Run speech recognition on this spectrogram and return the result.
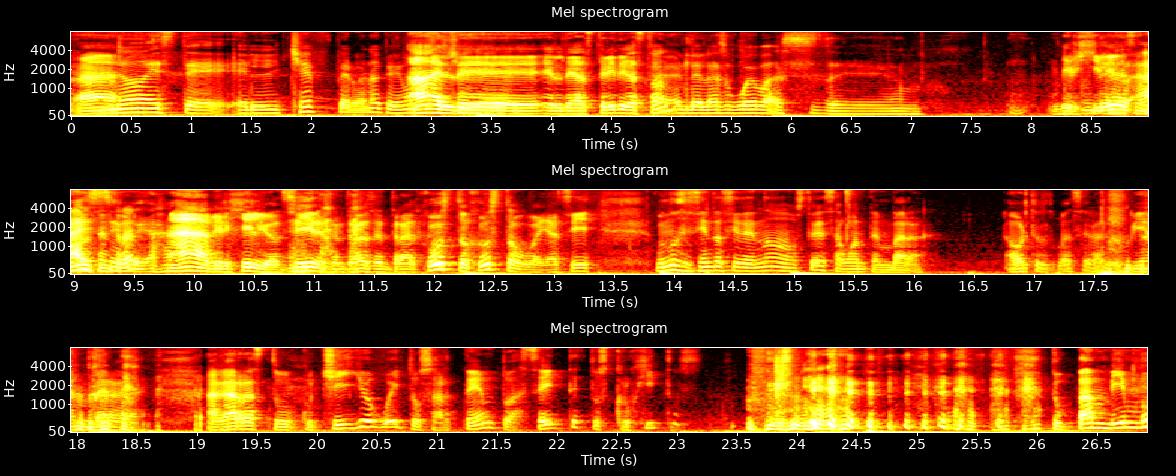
Ah, No, este, el chef peruano que vimos ah el de, el de Astrid y Gastón. El de las huevas de... Virgilio de de- Central ah, Central. ah, Virgilio, sí, de Central Central. Justo, justo, güey, así. Uno se siente así de, no, ustedes aguanten vara. Ahorita les voy a hacer algo bien verga. Agarras tu cuchillo, güey, tu sartén, tu aceite, tus crujitos. tu pan bimbo,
